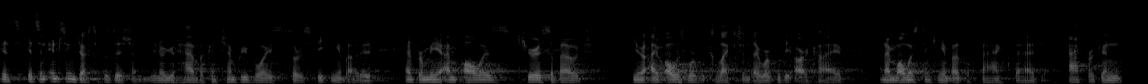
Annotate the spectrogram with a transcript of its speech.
it's it's an interesting juxtaposition. You know, you have a contemporary voice sort of speaking about it, and for me, I'm always curious about. You know, I've always worked with collections. I work with the archive, and I'm always thinking about the fact that African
